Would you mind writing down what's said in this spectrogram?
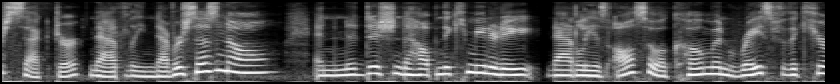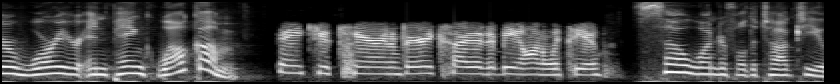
sector. Natalie never says no, and in addition to helping the community, Natalie is also a Komen Race for the Cure warrior in pink. Welcome. Thank you, Karen. I'm very excited to be on with you. So wonderful to talk to you.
